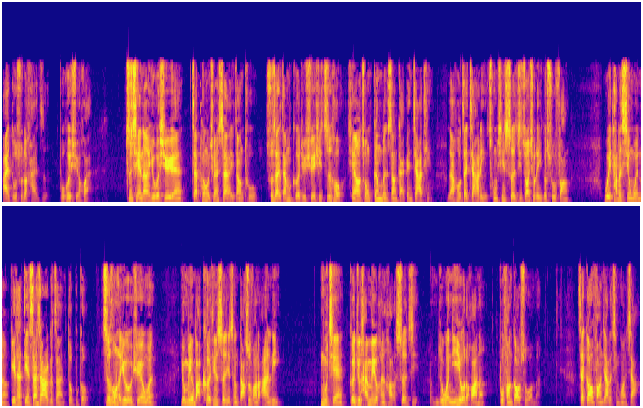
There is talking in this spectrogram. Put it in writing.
爱读书的孩子不会学坏。之前呢，有个学员在朋友圈晒了一张图，说在咱们格局学习之后，想要从根本上改变家庭，然后在家里重新设计装修了一个书房。为他的行为呢，给他点三十二个赞都不够。之后呢，又有学员问，有没有把客厅设计成大书房的案例？目前格局还没有很好的设计，如果你有的话呢，不妨告诉我们。在高房价的情况下，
